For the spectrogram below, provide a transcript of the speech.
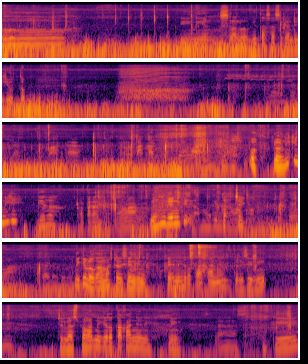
Oh. Ini yang selalu kita saksikan di YouTube. Oh, loh niki niki. gitu retakan berpola loh Lah nggih niki. Tak cek. berpola Niki loh Kang Mas dari sini nih. Oke, ini retakannya dari sini. Jelas banget nih retakannya nih. Nih. jelas Oke.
